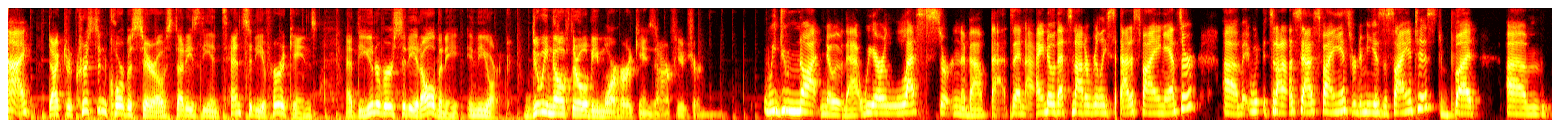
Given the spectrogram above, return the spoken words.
Hi. Dr. Kristen Corbosiero studies the intensity of hurricanes at the University at Albany in New York. Do we know if there will be more hurricanes in our future? We do not know that. We are less certain about that. And I know that's not a really satisfying answer. Um, it, it's not a satisfying answer to me as a scientist, but um,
